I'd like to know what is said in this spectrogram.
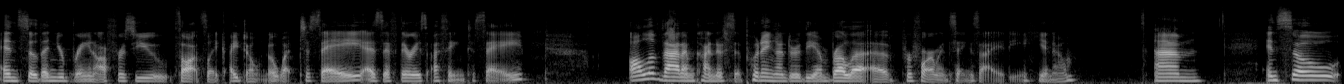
And so then your brain offers you thoughts like, I don't know what to say, as if there is a thing to say. All of that I'm kind of putting under the umbrella of performance anxiety, you know? Um, and so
